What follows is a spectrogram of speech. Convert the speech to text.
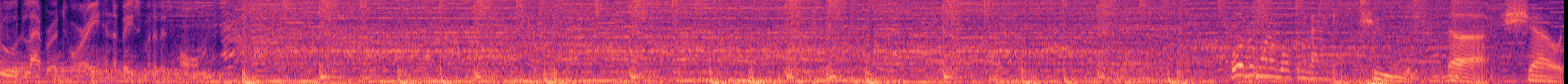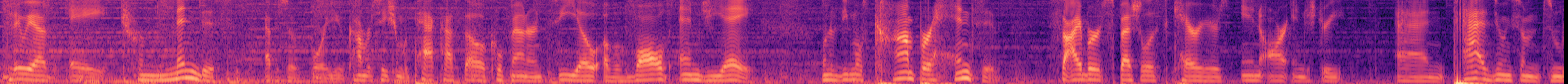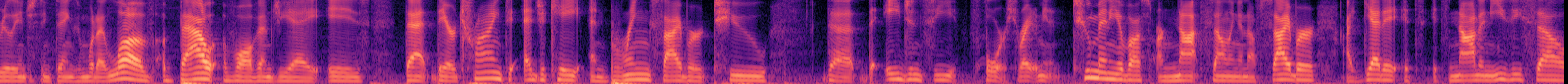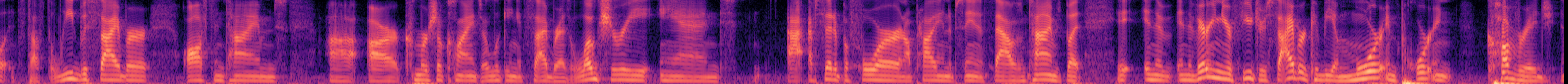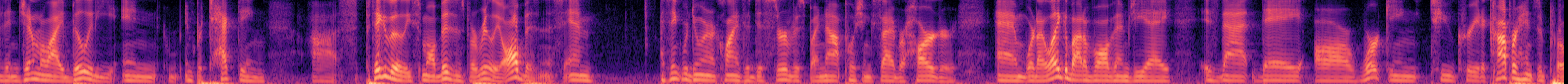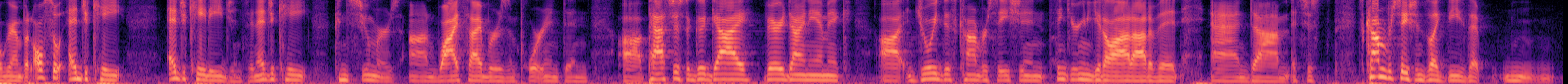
crude laboratory in the basement of his home. Hello, everyone, and welcome back to the show. Today we have a tremendous episode for you. Conversation with Pat Costello, co-founder and CEO of Evolve MGA, one of the most comprehensive cyber specialist carriers in our industry. And Pat is doing some some really interesting things. And what I love about Evolve MGA is that they're trying to educate and bring cyber to the the agency force, right? I mean, too many of us are not selling enough cyber. I get it. It's it's not an easy sell. It's tough to lead with cyber. Oftentimes, uh, our commercial clients are looking at cyber as a luxury, and I've said it before, and I'll probably end up saying it a thousand times. But in the in the very near future, cyber could be a more important coverage than general liability in in protecting, uh, particularly small business, but really all business. And I think we're doing our clients a disservice by not pushing cyber harder. And what I like about Evolve MGA is that they are working to create a comprehensive program, but also educate educate agents and educate consumers on why cyber is important. And uh, Pat's just a good guy, very dynamic. Uh, enjoyed this conversation. Think you're going to get a lot out of it, and um, it's just it's conversations like these that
